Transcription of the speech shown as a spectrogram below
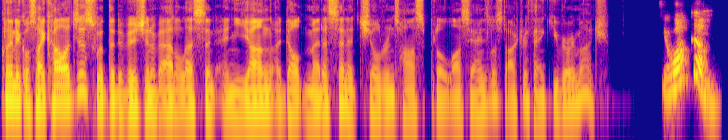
clinical psychologist with the Division of Adolescent and Young Adult Medicine at Children's Hospital Los Angeles. Doctor, thank you very much. You're welcome.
